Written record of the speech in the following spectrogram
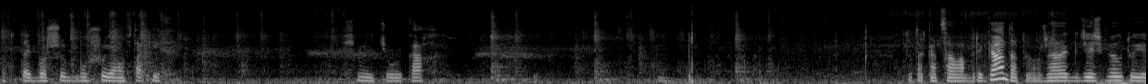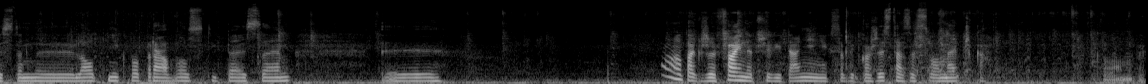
Bo tutaj buszu, buszują w takich śmieciulkach. Tu taka cała brygada, tu orzełek gdzieś był, tu jest ten y, lotnik po prawo z TPS-em. Y, no także fajne przywitanie, niech sobie korzysta ze słoneczka. Gołąbek.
